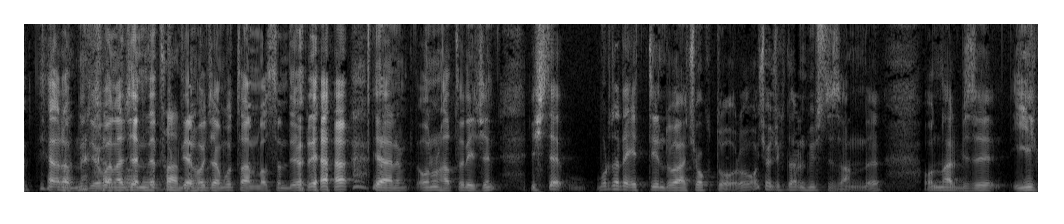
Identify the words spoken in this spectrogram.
Ya Rabbi diyor bana utandırma. diyen hocam utanmasın diyor ya. Yani onun hatırı için. İşte burada da ettiğin dua çok doğru. O çocukların hüsnü zannı. Onlar bizi iyi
